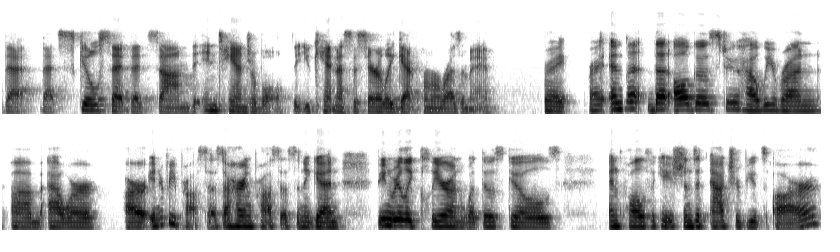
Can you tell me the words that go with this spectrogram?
that that skill set that's um, the intangible that you can't necessarily get from a resume Right, right, and that that all goes to how we run um, our our interview process, our hiring process, and again, being really clear on what those skills and qualifications and attributes are.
